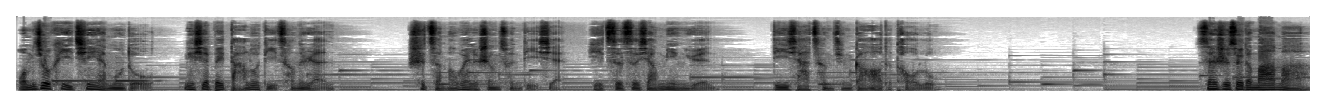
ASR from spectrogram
我们就可以亲眼目睹那些被打落底层的人，是怎么为了生存底线，一次次向命运低下曾经高傲的头颅。三十岁的妈妈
